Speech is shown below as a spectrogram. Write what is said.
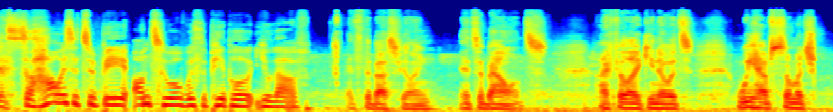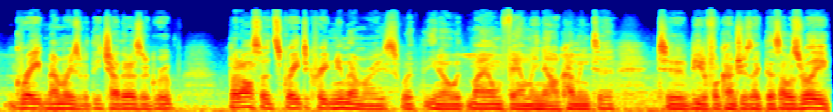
Yes. So how is it to be on tour with the people you love? It's the best feeling. It's a balance. I feel like, you know, it's, we have so much great memories with each other as a group, but also it's great to create new memories with, you know, with my own family now coming to, to beautiful countries like this. I was really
